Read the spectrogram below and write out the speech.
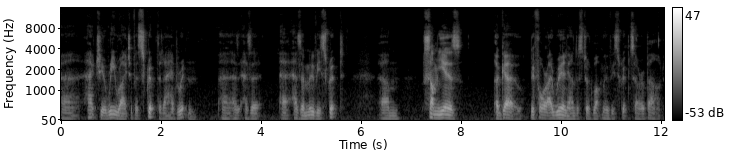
uh, actually a rewrite of a script that I had written uh, as, as, a uh, as a movie script um, some years ago, before I really understood what movie scripts are about,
